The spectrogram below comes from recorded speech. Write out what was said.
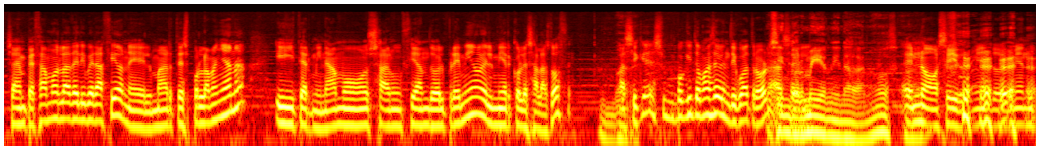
O sea, empezamos la deliberación el martes por la mañana y terminamos anunciando el premio el miércoles a las 12. Vale. Así que es un poquito más de 24 horas. sin el- dormir ni nada, ¿no? O sea, eh, no, sí, durmiendo, durmiendo.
